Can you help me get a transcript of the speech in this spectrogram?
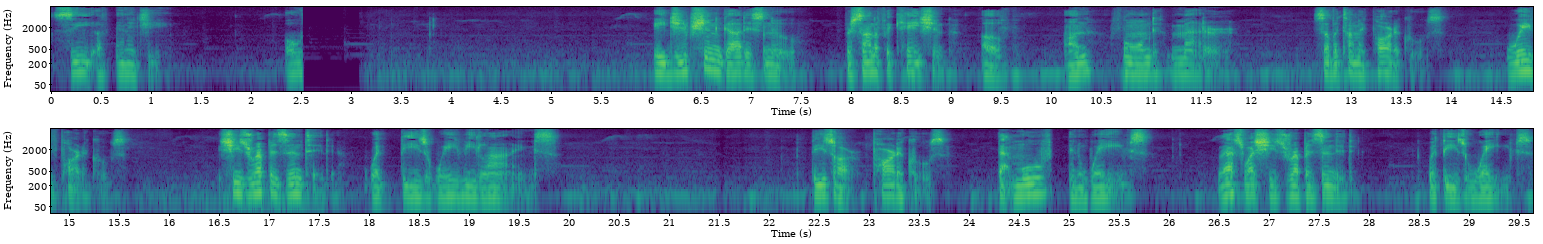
sea of energy, Egyptian goddess Nu, personification of unformed matter, subatomic particles, wave particles. She's represented with these wavy lines. These are particles that move in waves. That's why she's represented with these waves.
